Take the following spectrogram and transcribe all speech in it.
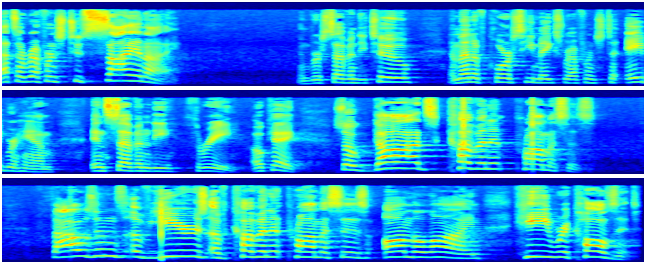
That's a reference to Sinai in verse 72. And then, of course, he makes reference to Abraham in 73. Okay, so God's covenant promises thousands of years of covenant promises on the line, he recalls it.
